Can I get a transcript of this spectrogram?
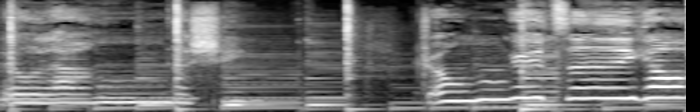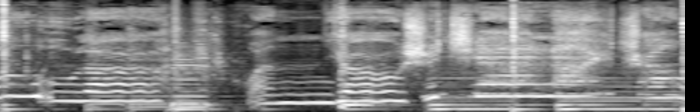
流浪的心终于自由了环游世界来找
